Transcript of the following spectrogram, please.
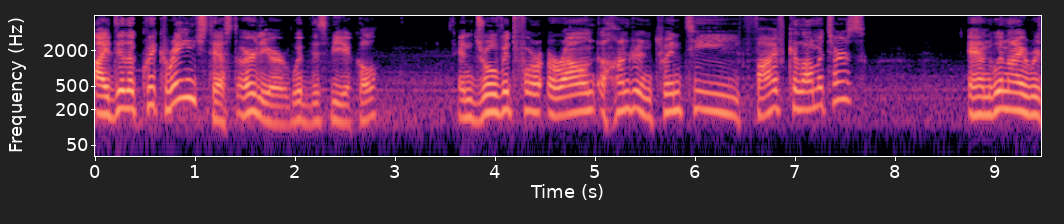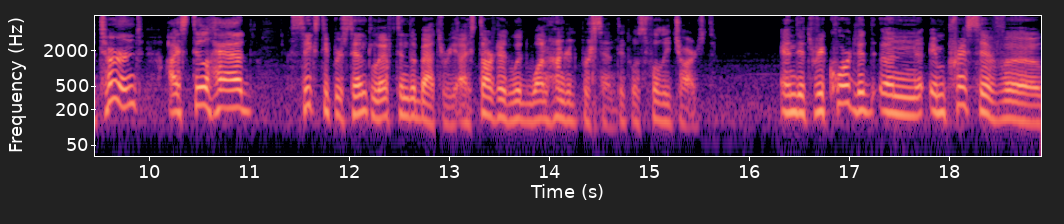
I did a quick range test earlier with this vehicle and drove it for around 125 kilometers. And when I returned, I still had 60% left in the battery. I started with 100%, it was fully charged and it recorded an impressive uh,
